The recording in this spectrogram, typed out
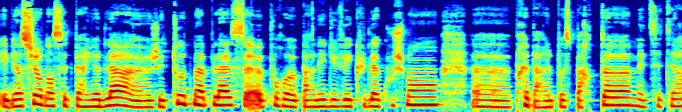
et bien sûr dans cette période-là, euh, j'ai toute ma place pour parler du vécu de l'accouchement, préparer le postpartum, etc.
